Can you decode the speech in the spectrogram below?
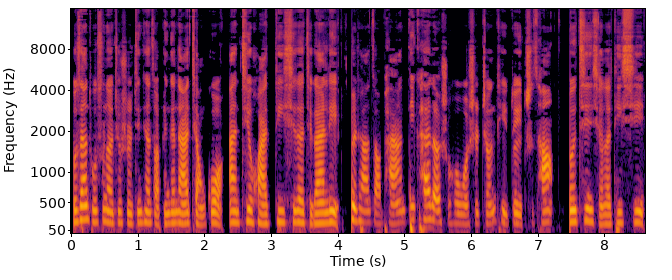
图三、图四呢，就是今天早评跟大家讲过，按计划低吸的几个案例。基本上早盘低开的时候，我是整体对持仓都进行了低吸。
